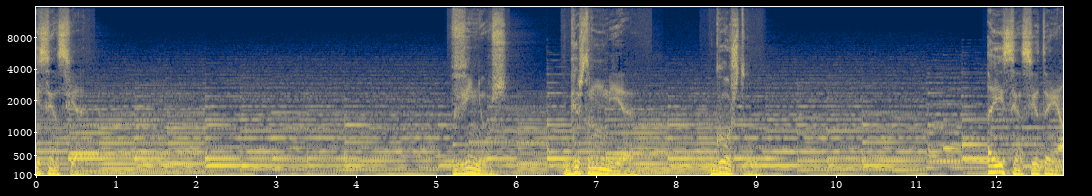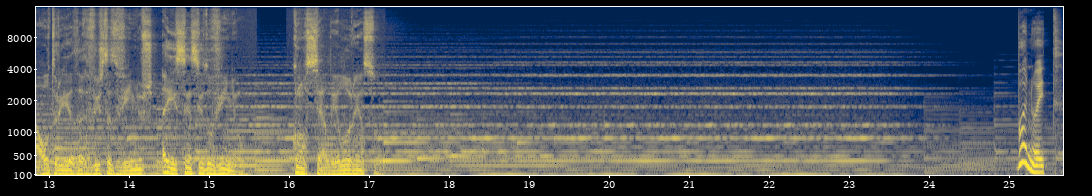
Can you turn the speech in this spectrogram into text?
essência. Vinhos. Gastronomia. Gosto. A Essência tem a autoria da revista de vinhos A Essência do Vinho, com Célia Lourenço. Boa noite.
